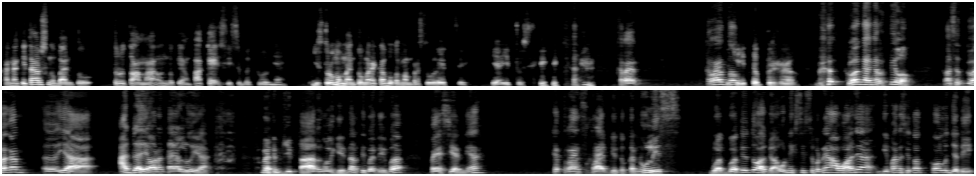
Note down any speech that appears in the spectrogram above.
Karena kita harus ngebantu terutama untuk yang pakai sih sebetulnya. Justru membantu mereka bukan mempersulit sih. Ya itu sih. Keren. Keren tuh. Gitu bro. Gua nggak ngerti loh. Maksud gua kan uh, ya ada ya orang kayak lu ya main gitar, ngulik gitar, tiba-tiba passionnya ke transcribe gitu, ke nulis. Buat gue tuh itu agak unik sih. Sebenarnya awalnya gimana sih Tot? Kok lu jadi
